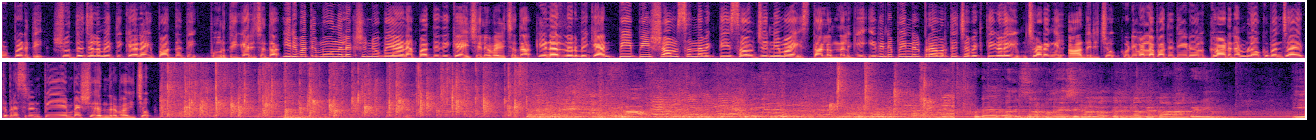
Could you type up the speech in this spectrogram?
ഉൾപ്പെടുത്തി ശുദ്ധജലം എത്തിക്കാനായി പദ്ധതി പൂർത്തീകരിച്ചത്. ഇരുപത്തിമൂന്ന് ലക്ഷം രൂപയാണ് പദ്ധതിക്കായി ചിലവഴിച്ചത്. കിണർ നിർമ്മിക്കാൻ പി പി ഷംസ് എന്ന വ്യക്തി സൗജന്യമായി സ്ഥലം നൽകി. ഇതിന് പിന്നിൽ പ്രവർത്തിച്ച വ്യക്തികളെയും ചടങ്ങിൽ ആദരിച്ചു. കുടിവെള്ള പദ്ധതിയുടെ ഉദ്ഘാടനം block panchayat president P M Basheer നിർവഹിച്ചു. ഇവിടെ പരിസര പ്രദേശങ്ങളിലൊക്കെ നിങ്ങൾക്ക് കാണാൻ കഴിയും. ഈ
